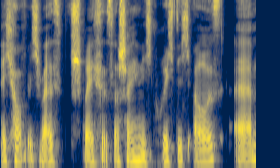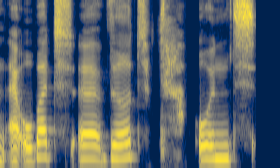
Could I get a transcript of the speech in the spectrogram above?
ich hoffe, ich weiß, spreche es jetzt wahrscheinlich nicht richtig aus, ähm, erobert äh, wird. Und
